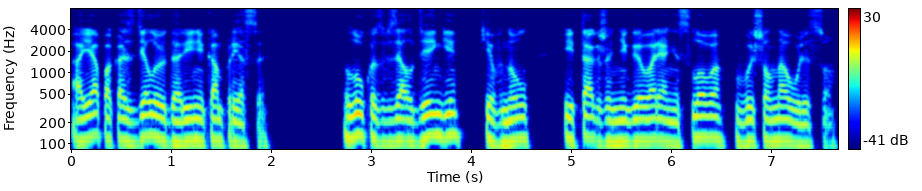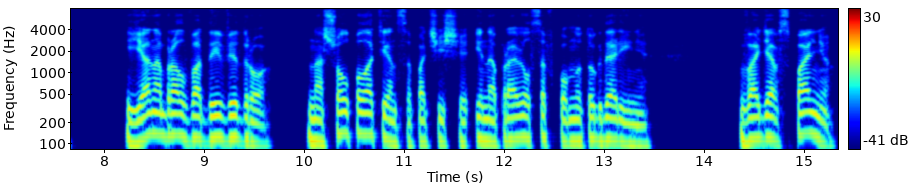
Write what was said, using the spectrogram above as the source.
а я пока сделаю Дарине компрессы». Лукас взял деньги, кивнул и также, не говоря ни слова, вышел на улицу. Я набрал воды в ведро, нашел полотенце почище и направился в комнату к Дарине. Войдя в спальню,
